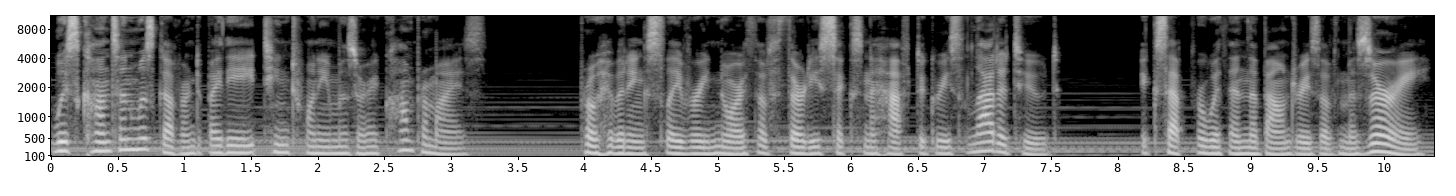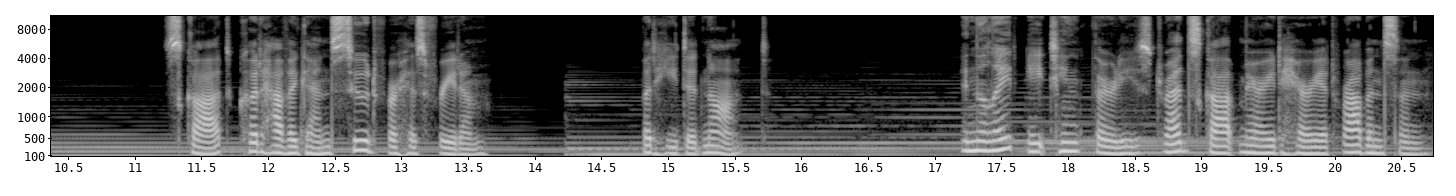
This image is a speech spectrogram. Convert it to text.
Wisconsin was governed by the 1820 Missouri Compromise, prohibiting slavery north of 36.5 degrees latitude, except for within the boundaries of Missouri. Scott could have again sued for his freedom, but he did not. In the late 1830s, Dred Scott married Harriet Robinson,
